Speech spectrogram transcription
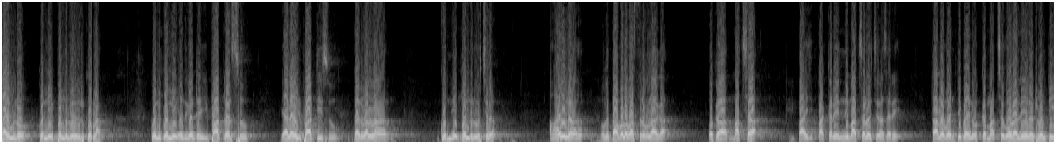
టైంలో కొన్ని ఇబ్బందులు ఎదుర్కొన్నారు. కొన్ని కొన్ని ఎందుకంటే ఈ పార్ట్నర్స్ ఎలైడ్ పార్టీసు దానివల్ల కొన్ని ఇబ్బందులు వచ్చినా ఆయన ఒక దబల వస్త్రం లాగా ఒక మచ్చ పై పక్కన ఎన్ని మచ్చలు వచ్చినా సరే తన వంటిపైన ఒక్క మచ్చ కూడా లేనటువంటి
